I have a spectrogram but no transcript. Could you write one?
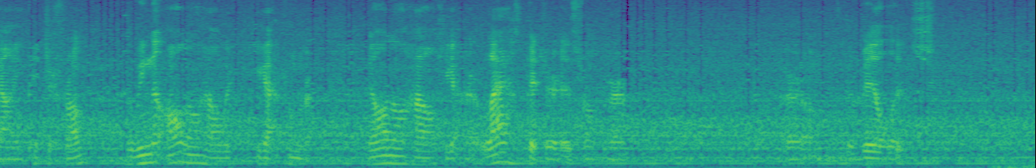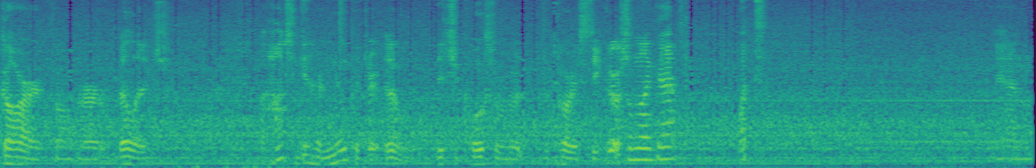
bounty picture from? We all know how she got from her. We all know how she got her last picture is from her, her um, the village guard from her village. But how'd she get her new picture? Ew, did she post for Victoria's Secret or something like that? What? And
